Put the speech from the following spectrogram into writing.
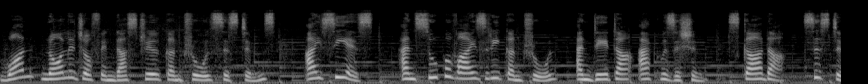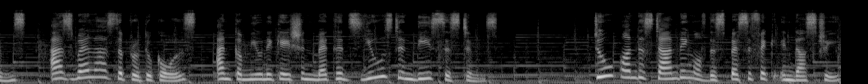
1. Knowledge of industrial control systems, ICS, and supervisory control and data acquisition, SCADA, systems, as well as the protocols and communication methods used in these systems. 2. Understanding of the specific industry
